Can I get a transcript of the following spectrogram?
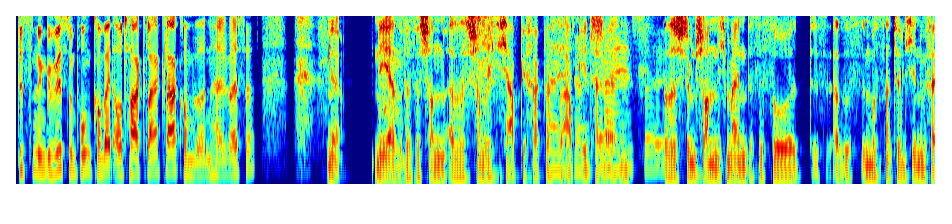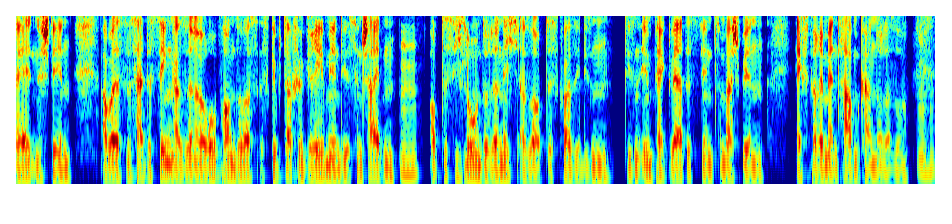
bis zu einem gewissen Punkt komplett autark klar, klarkommen würden, halt, weißt du? Nee, also das ist schon, also es ist schon richtig abgefuckt, was da Alter, abgeht teilweise. Scheiße. Also es stimmt schon, ich meine, das ist so, das, also es muss natürlich in einem Verhältnis stehen. Aber es ist halt das Ding, also in Europa und sowas, es gibt dafür Gremien, die es entscheiden, mhm. ob das sich lohnt oder nicht. Also ob das quasi diesen, diesen Impact wert ist, den zum Beispiel ein Experiment haben kann oder so. Mhm.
